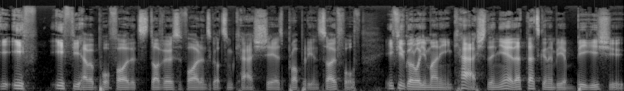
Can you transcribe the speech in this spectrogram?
If if you have a portfolio that's diversified and it's got some cash, shares, property, and so forth, if you've got all your money in cash, then yeah, that, that's going to be a big issue.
